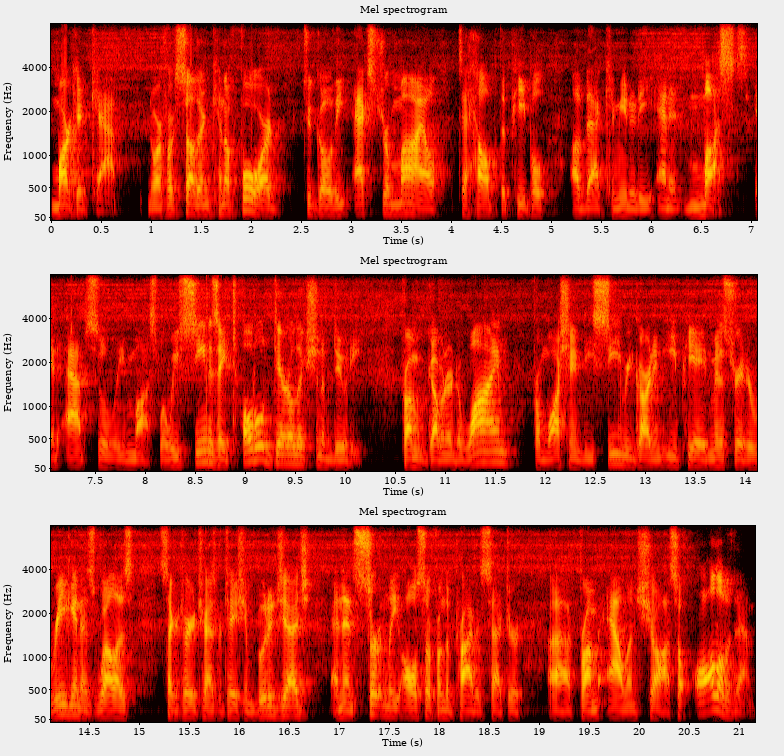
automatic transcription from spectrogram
market cap. Norfolk Southern can afford to go the extra mile to help the people of that community, and it must. It absolutely must. What we've seen is a total dereliction of duty from Governor DeWine, from Washington, D.C., regarding EPA Administrator Regan, as well as Secretary of Transportation Buttigieg, and then certainly also from the private sector uh, from Alan Shaw. So all of them,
